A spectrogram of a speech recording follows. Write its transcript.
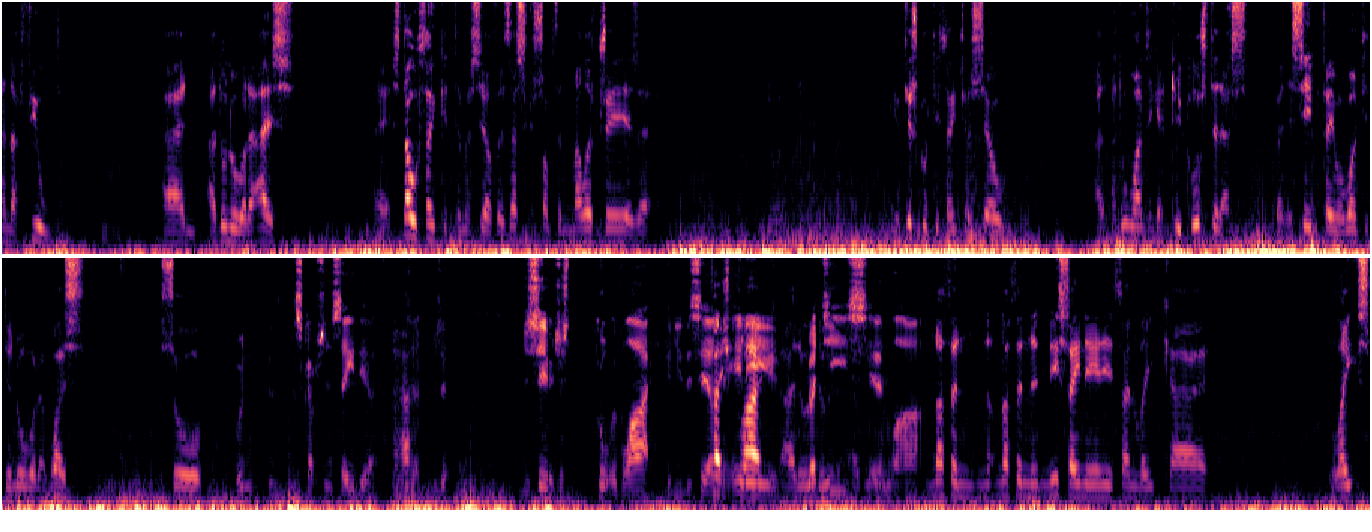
in a field and I don't know what it is. Uh, still thinking to myself, is this something military? Is it, you know, you've just got to think to yourself, I, I don't want to get too close to this, but at the same time, I wanted to know what it was. So, On the description side it, Uh-huh. was it, was it, did you say it was just totally black? Could you discern Pitch any black, ridges, anything like nothing, n- nothing, no sign of anything like uh, lights,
